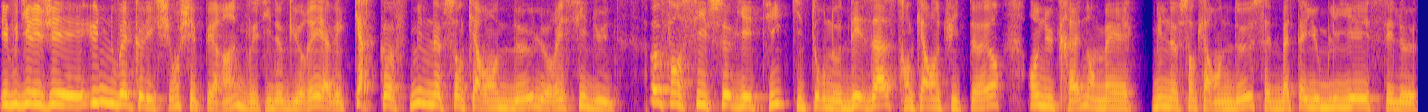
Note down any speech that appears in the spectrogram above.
Et vous dirigez une nouvelle collection chez Perrin que vous inaugurez avec Kharkov 1942, le récit d'une offensive soviétique qui tourne au désastre en 48 heures en Ukraine en mai 1942. Cette bataille oubliée, c'est le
